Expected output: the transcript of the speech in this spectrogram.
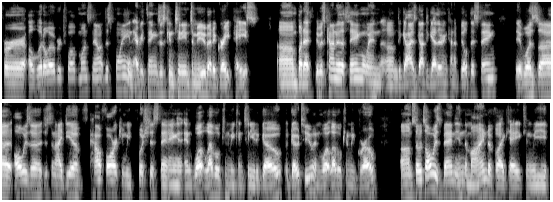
for a little over 12 months now at this point, and everything just continued to move at a great pace. Um, but it, it was kind of the thing when um, the guys got together and kind of built this thing. It was uh, always a, just an idea of how far can we push this thing and what level can we continue to go go to and what level can we grow. Um, so it's always been in the mind of like, hey, can we,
